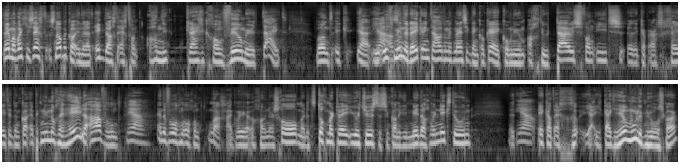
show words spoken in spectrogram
Nee, maar wat je zegt, snap ik wel inderdaad. Ik dacht echt van, oh, nu krijg ik gewoon veel meer tijd. Want ik, ja, je Ja, hoeft alsof- minder rekening te houden met mensen. Ik denk, oké, ik kom nu om acht uur thuis van iets. eh, ik heb ergens gegeten. Dan kan, heb ik nu nog de hele avond. Ja, En de volgende ochtend nou, ga ik weer gewoon naar school. Maar dat is toch maar twee uurtjes. Dus dan kan ik die middag weer niks doen. ja. Ik had echt... Ja, je kijkt heel moeilijk nu, Oscar.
